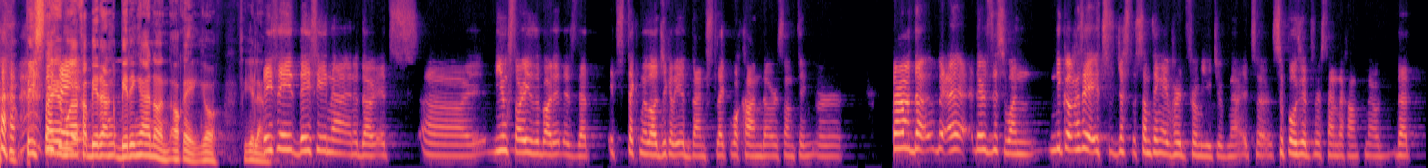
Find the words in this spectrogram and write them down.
Peace tayo say- mga kabirang, biringanon. Okay, go. Sige lang. They say, they say na, ano daw, it's, uh, yung stories about it is that it's technologically advanced, like Wakanda or something, or, pero the, uh, there's this one, hindi ko, kasi it's just something I've heard from YouTube na, it's a supposed first-hand account now, that,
